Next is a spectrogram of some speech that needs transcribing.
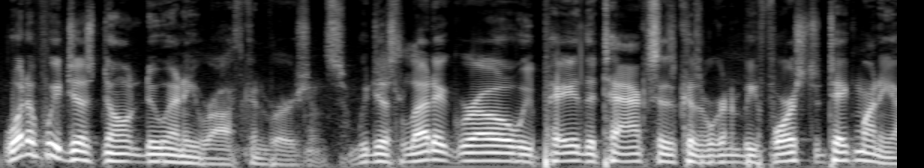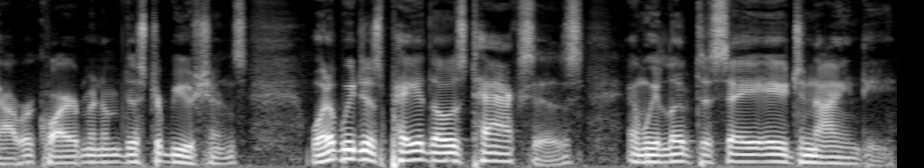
what if we just don't do any Roth conversions? We just let it grow. We pay the taxes because we're going to be forced to take money out, required minimum distributions. What if we just pay those taxes and we live to, say, age 90?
